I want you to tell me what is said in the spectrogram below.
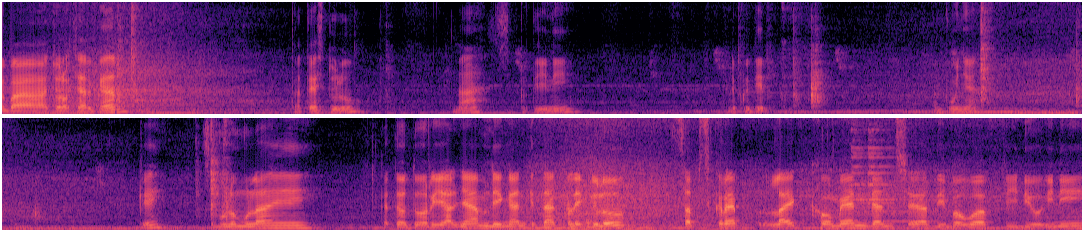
coba colok charger. Kita tes dulu. Nah, seperti ini. Kedip-kedip lampunya. Oke, sebelum mulai ke tutorialnya mendingan kita klik dulu subscribe, like, komen, dan share di bawah video ini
